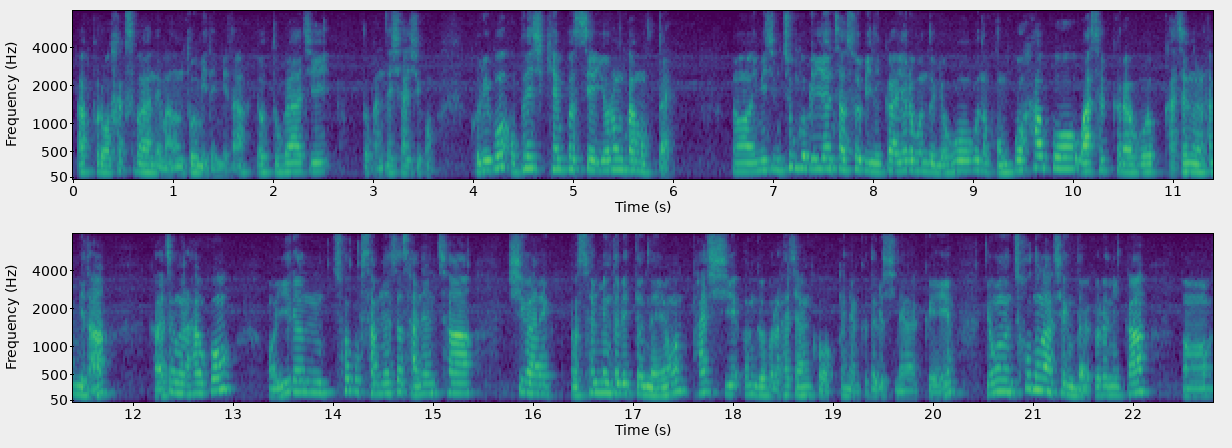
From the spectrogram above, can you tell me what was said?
앞으로 학습하는 데 많은 도움이 됩니다. 요 두 가지 또 반드시 하시고 그리고 오픈에시 캠퍼스의 이런 과목들 어, 이미 지금 중급 1년차 수업이니까 여러분들 요거는 공부하고 왔을 거라고 가정을 합니다. 가정을 하고 어, 이런 초급 3년차, 4년차 시간에 어, 설명드렸던 내용은 다시 언급을 하지 않고 그냥 그대로 진행할 거예요. 요거는 초등학생들 그러니까 어,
